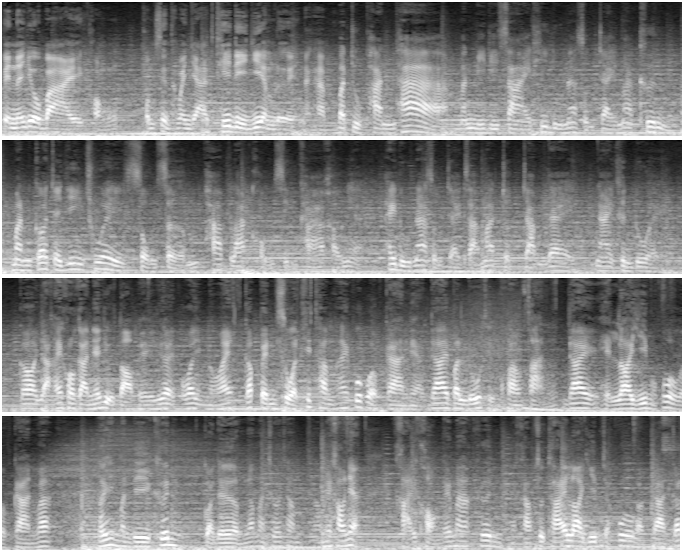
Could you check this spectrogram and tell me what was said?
เป็นนโยบายของกรมทรัพย์สินธรรมยาที่ดีเยี่ยมเลยนะครับบรรจุภัณฑ์ถ้ามันมีดีไซน์ที่ดูน่าสนใจมากขึ้น มันก็จะยิ่งช่วยส่งเสริมภาพลักษณ์ของสินค้าเขาเนี่ยให้ดูน่าสนใจสามารถจดจำได้ง่ายขึ้นด้วย ก็อยากให้โครงการนี้อยู่ต่อไปเรื่อยๆเพราะว่าอย่างน้อยก็เป็นส่วนที่ทำให้ผู้ประกอบการเนี่ยได้บรรลุถึงความฝันได้เห็นรอยยิ้มของผู้ประกอบการว่าเฮ้ยมันดีขึ้นกว่าเดิม แล้วมันช่วยทำทำให้เขาเนี่ยขายของได้มากขึ้นนะครับสุดท้ายรอยยิ้มจากผู้ประกอบการก็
